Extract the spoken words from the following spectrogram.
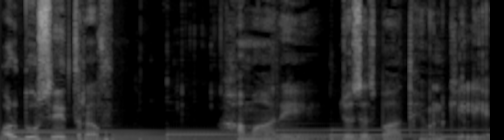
और दूसरी तरफ़ हमारे जो जज्बात हैं उनके लिए,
